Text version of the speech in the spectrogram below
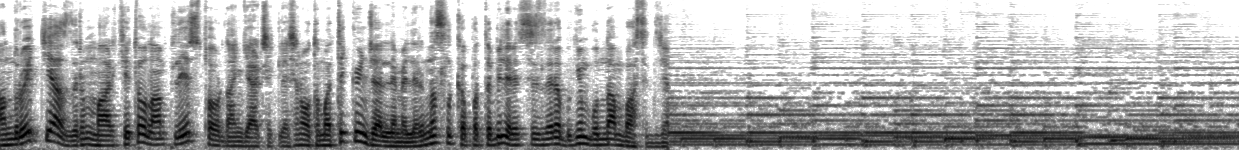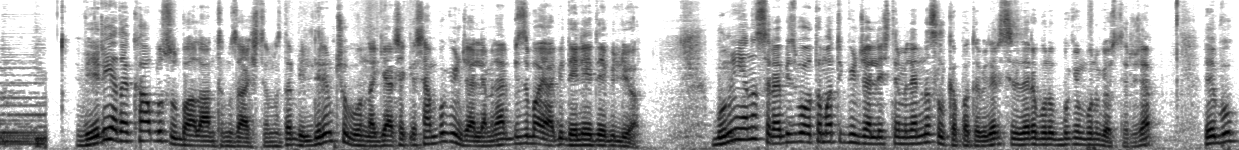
Android cihazların marketi olan Play Store'dan gerçekleşen otomatik güncellemeleri nasıl kapatabiliriz sizlere bugün bundan bahsedeceğim. Veri ya da kablosuz bağlantımızı açtığımızda bildirim çubuğunda gerçekleşen bu güncellemeler bizi bayağı bir deli edebiliyor. Bunun yanı sıra biz bu otomatik güncelleştirmeleri nasıl kapatabiliriz? Sizlere bunu bugün bunu göstereceğim. Ve bu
